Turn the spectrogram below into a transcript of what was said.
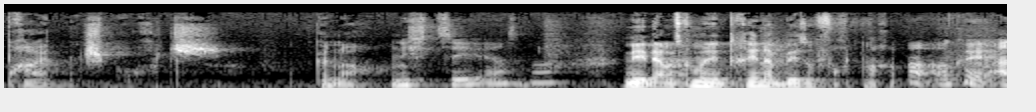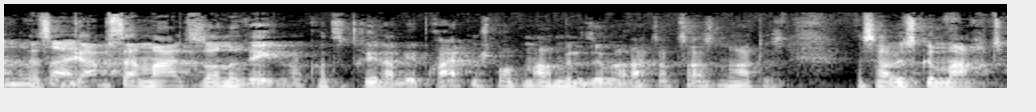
Breitensport. Genau. Nicht C erstmal? Nee, damals kann man den Trainer B sofort machen. Ah, okay, andere das Zeit. gab es damals so eine Regelung. Konntest du Trainer B Breitensport machen, wenn du silberne Reitabzeichen hattest. Das habe ich gemacht.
